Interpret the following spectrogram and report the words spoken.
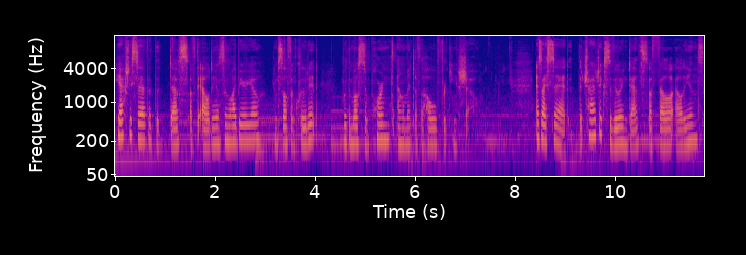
he actually said that the deaths of the Eldians in Liberio, himself included, were the most important element of the whole freaking show. As I said, the tragic civilian deaths of fellow Eldians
